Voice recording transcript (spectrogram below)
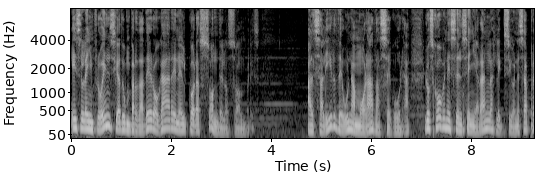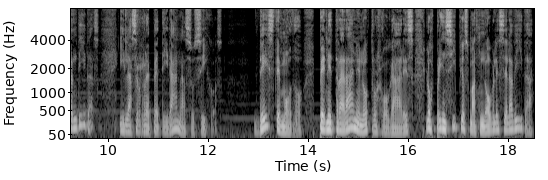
es la influencia de un verdadero hogar en el corazón de los hombres. Al salir de una morada segura, los jóvenes enseñarán las lecciones aprendidas y las repetirán a sus hijos. De este modo, penetrarán en otros hogares los principios más nobles de la vida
